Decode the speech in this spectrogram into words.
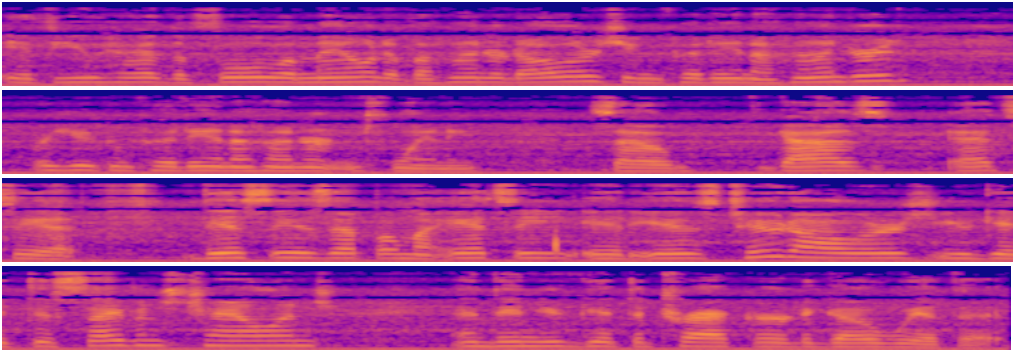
If you have the full amount of a $100, you can put in a 100 or you can put in 120. So guys, that's it. This is up on my Etsy. It is $2. You get this savings challenge and then you get the tracker to go with it.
